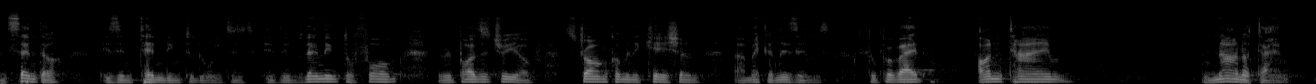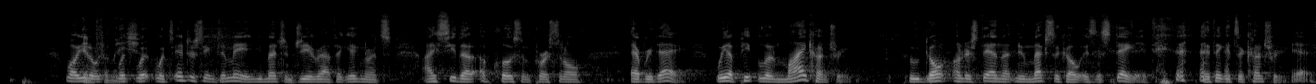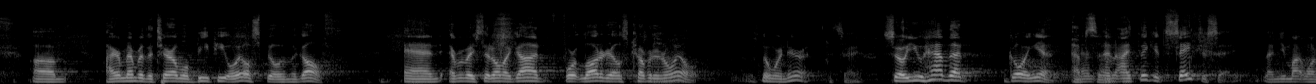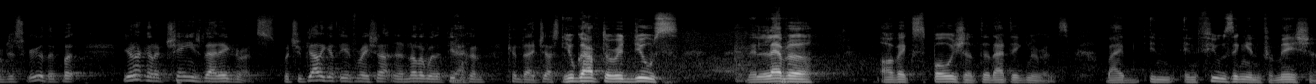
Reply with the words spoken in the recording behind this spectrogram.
the center is intending to do. It is, it is intending to form a repository of strong communication uh, mechanisms to provide on time, nanotime. Well, you know, what, what, what's interesting to me, you mentioned geographic ignorance. I see that up close and personal every day. We have people in my country who don't understand that New Mexico is a state. they think it's a country. Yes. Um, I remember the terrible BP oil spill in the Gulf. And everybody said, oh my God, Fort Lauderdale is covered in oil. It was nowhere near it. That's right. So you have that going in. Absolutely. And, and I think it's safe to say, and you might want to disagree with it, but you're not going to change that ignorance. But you've got to get the information out in another way that people yeah. can, can digest it. You have to reduce the level of exposure to that ignorance by in, infusing information,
